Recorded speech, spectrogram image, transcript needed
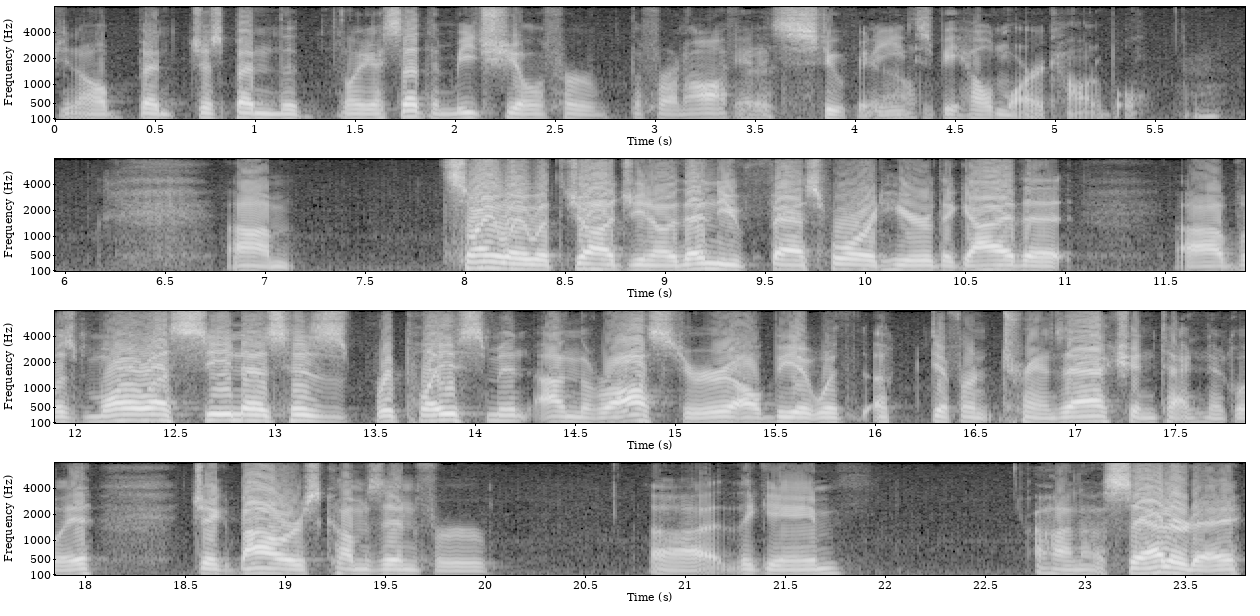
you know been just been the like I said the meat shield for the front office. and it's stupid. He know. needs to be held more accountable. Um, so anyway, with Judge, you know, then you fast forward here, the guy that uh, was more or less seen as his replacement on the roster, albeit with a different transaction technically. Jake Bauers comes in for uh, the game on a Saturday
